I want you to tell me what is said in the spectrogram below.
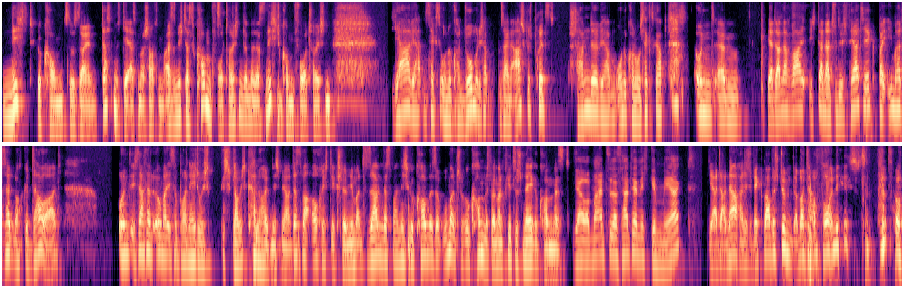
nicht gekommen zu sein. Das müsst ihr erstmal schaffen. Also nicht das Kommen vortäuschen, sondern das Nicht-Kommen vortäuschen ja, wir hatten Sex ohne Kondom und ich habe seinen Arsch gespritzt. Schande, wir haben ohne Kondom Sex gehabt. Und ähm, ja, danach war ich dann natürlich fertig. Bei ihm hat es halt noch gedauert. Und ich sage dann irgendwann, ich so, boah, nee, du, ich, ich glaube, ich kann heute nicht mehr. Und das war auch richtig schlimm, jemand zu sagen, dass man nicht gekommen ist, obwohl man schon gekommen ist, weil man viel zu schnell gekommen ist. Ja, aber meinst du, das hat er nicht gemerkt? Ja, danach, als ich weg war, bestimmt, aber davor nicht. So.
